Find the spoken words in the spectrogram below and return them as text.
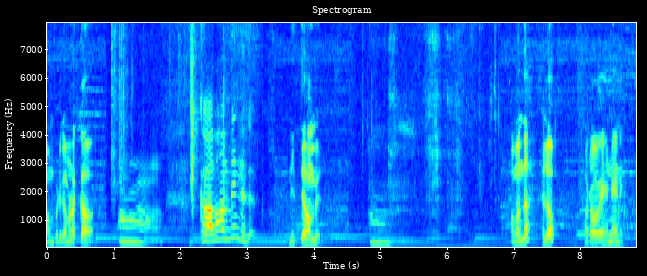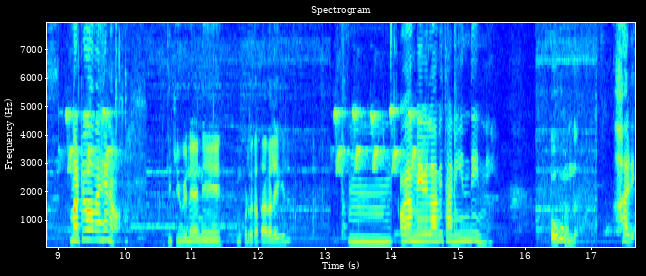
මම පොඩි ගමනක් ආවා ආ කාව හම්බෙන්නද? නිත්‍ය හම්බෙන්න අමන්දා හෙලෝ මට ඔය වෙන්නේ නැනේ මට ඔයා වැහෙනවා. ඉතින් කිව්වේ නෑනේ මොකටද කතා කළේ කියලා ම්ම් ඔයා මේ වෙලාවේ තනියෙන් ඉන්නේ. ඔව් නන්ද හරි.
